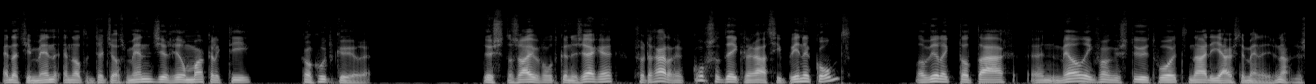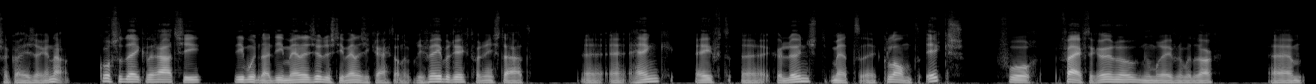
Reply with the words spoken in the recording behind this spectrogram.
En, dat je, en dat, dat je als manager heel makkelijk die kan goedkeuren. Dus dan zou je bijvoorbeeld kunnen zeggen, zodra er een kostendeclaratie binnenkomt, dan wil ik dat daar een melding van gestuurd wordt naar de juiste manager. Nou, dus dan kan je zeggen, nou, kostendeclaratie, die moet naar die manager. Dus die manager krijgt dan een privébericht waarin staat, uh, uh, Henk heeft uh, geluncht met klant X voor 50 euro, noem maar even een bedrag. Um,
